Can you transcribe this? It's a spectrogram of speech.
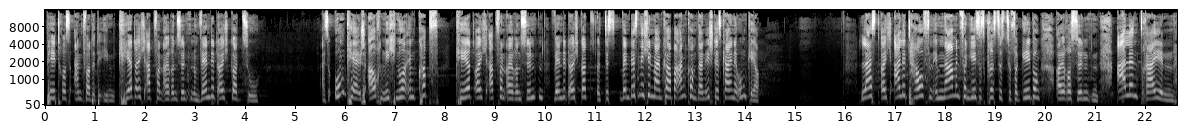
Petrus antwortete ihnen, kehrt euch ab von euren Sünden und wendet euch Gott zu. Also Umkehr ist auch nicht nur im Kopf. Kehrt euch ab von euren Sünden, wendet euch Gott. Das, wenn das nicht in meinem Körper ankommt, dann ist das keine Umkehr. Lasst euch alle taufen im Namen von Jesus Christus zur Vergebung eurer Sünden. Allen dreien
